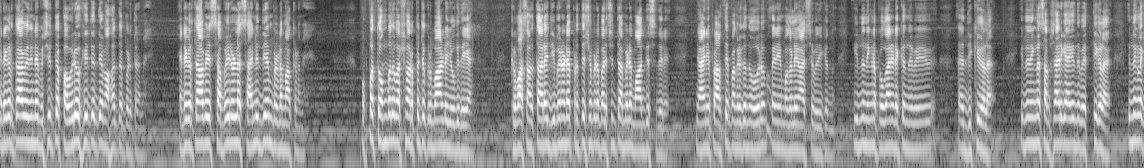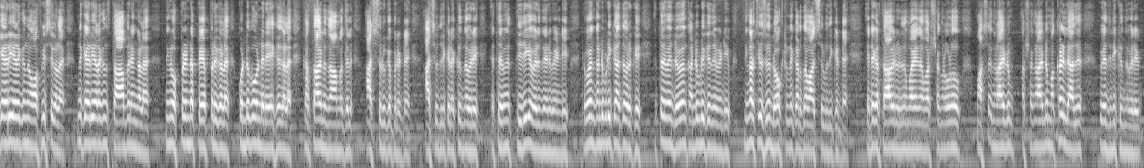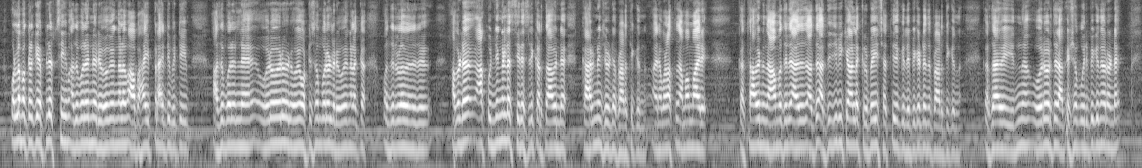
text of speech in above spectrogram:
എന്റെ കർത്താവ് ഇതിന്റെ വിശുദ്ധ പൗരോഹിത്യത്തെ മഹത്വപ്പെടുത്തണമേ. എന്റെ കർത്താവ് സഭയിലുള്ള സാന്നിധ്യം പ്രകടമാക്കണമേ. മുപ്പത്തൊമ്പത് വർഷം അർപ്പിച്ച കൃപായുടെ യോഗ്യതയാൽ കൃപാസ്ഥാനത്താറെ ജീവനോടെ പ്രത്യക്ഷപ്പെട്ട പരിശുദ്ധ അമ്മയുടെ മാധ്യസ്ഥതരെ ഞാൻ ഈ പ്രാർത്ഥന പങ്കെടുക്കുന്ന ഓരോ മകനെയും മകളെയും ആശീർവദിക്കുന്നു. ഇന്ന് നിങ്ങളെ പോകാനിടയ്ക്കുന്ന ദിക്കുകൾ ഇന്ന് നിങ്ങൾ സംസാരിക്കാതിരിക്കുന്ന വ്യക്തികൾ ഇന്ന് നിങ്ങൾ കയറി ഇറങ്ങുന്ന ഓഫീസുകൾ ഇന്ന് കയറി ഇറങ്ങുന്ന സ്ഥാപനങ്ങൾ നിങ്ങൾ ഒപ്പിടേണ്ട പേപ്പറുകൾ കൊണ്ടുപോകേണ്ട രേഖകൾ കർത്താവിന്റെ നാമത്തിൽ ആശ്രയിക്കപ്പെടട്ടെ ആശുപത്രി കിടക്കുന്നവർ എത്രയും വേഗം തിരികെ വരുന്നതിന് വേണ്ടിയും രോഗം കണ്ടുപിടിക്കാത്തവർക്ക് എത്രയും വേഗം രോഗം കണ്ടുപിടിക്കുന്നതിന് വേണ്ടിയും നിങ്ങൾ ചികിത്സിക്കുന്ന ഡോക്ടറിനെ കർത്താവ് ആശീർവദിക്കട്ടെ. എന്റെ കർത്താവിന് ഉന്നതമായ വർഷങ്ങളോളവും മാസങ്ങളായിട്ടും വർഷങ്ങളായിട്ടും മക്കളില്ലാതെ വേദനിക്കുന്നവരെയും ഉള്ള മക്കൾക്ക് എപ്പിലെപ്സിയും അതുപോലെ തന്നെ രോഗങ്ങളും ഹൈപ്പർ ആക്ടിവിറ്റിയും അതുപോലെ തന്നെ ഓരോരോ രോഗം ഓട്ടിസം പോലുള്ള രോഗങ്ങളൊക്കെ വന്നിട്ടുള്ള അവരുടെ ആ കുഞ്ഞുങ്ങളുടെ സ്ഥിരസ്ഥി കർത്താവിന്റെ കാരുണ്യം ചൊല്ലിട്ട് പ്രാർത്ഥിക്കുന്നു. അതിനെ വളർത്തുന്ന അമ്മമാർ കർത്താവിന്റെ നാമത്തിൽ അത് അത് അതിജീവിക്കാനുള്ള കൃപയും ശക്തിയൊക്കെ ലഭിക്കട്ടെ എന്ന് പ്രാർത്ഥിക്കുന്നു. കർത്താവ് ഇന്ന് ഓരോരുത്തർ അപേക്ഷ പൂരിപ്പിക്കുന്നവരുണ്ട്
